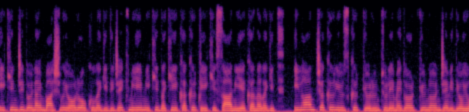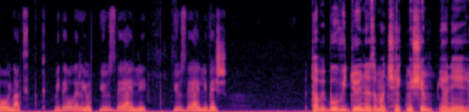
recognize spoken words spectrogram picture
İkinci dönem başlıyor okula gidecek miyim 2 dakika 42 saniye kanala git. İlhan Çakır 140 görüntüleme 4 gün önce videoyu oynat. Videoları yön %50. %55. Tabi bu videoyu ne zaman çekmişim yani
